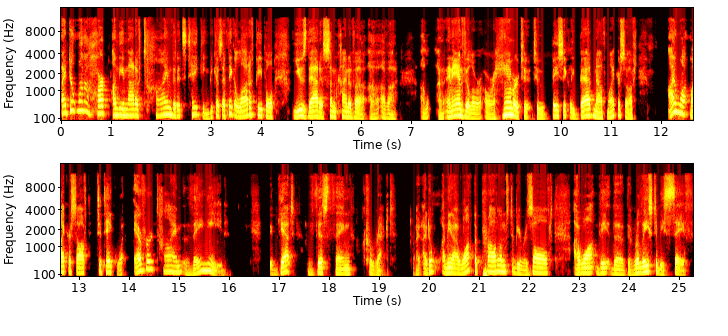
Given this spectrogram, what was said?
I don't want to harp on the amount of time that it's taking because I think a lot of people use that as some kind of a, a of a, a, an anvil or, or a hammer to to basically badmouth Microsoft. I want Microsoft to take whatever time they need to get this thing correct right i don't i mean i want the problems to be resolved i want the the, the release to be safe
